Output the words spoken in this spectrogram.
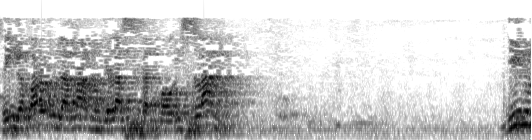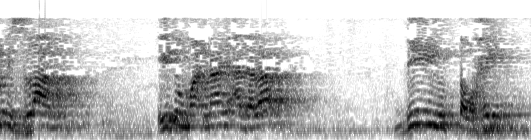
sehingga para ulama menjelaskan bahwa Islam Dinul Islam itu maknanya adalah dinul tauhid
